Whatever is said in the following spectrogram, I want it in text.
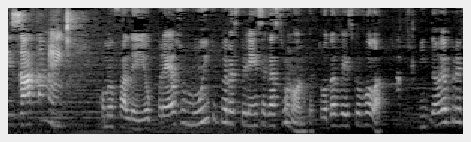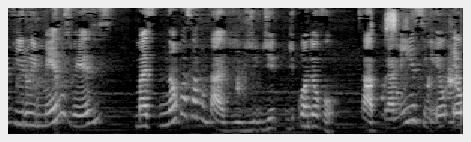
Exatamente. Como eu falei, eu prezo muito pela experiência gastronômica toda vez que eu vou lá. Então eu prefiro ir menos vezes, mas não passar vontade de, de, de quando eu vou. Sabe? Pra mim, assim, eu, eu,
